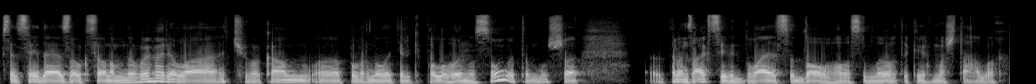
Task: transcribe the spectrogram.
вся ця ідея з аукціоном не вигоріла, чувакам е, повернули тільки половину суми, тому що е, транзакції відбуваються довго, особливо в таких масштабах.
